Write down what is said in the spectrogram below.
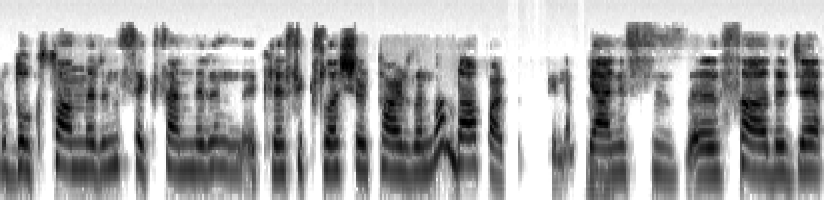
bu 90'ların 80'lerin klasik slasher tarzlarından daha farklı bir film. Yani siz e, sadece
